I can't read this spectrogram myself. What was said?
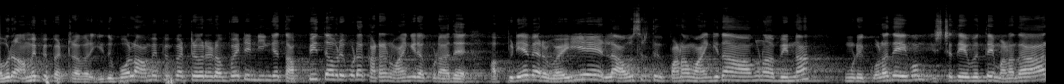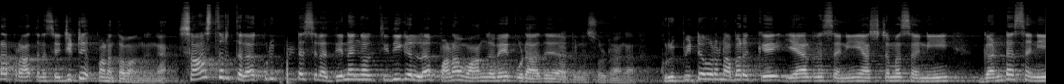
அவர் அமைப்பு பெற்றவர். இது போல் அமைப்பு பெற்றவரிடம் போயிட்டு நீங்கள் தப்பி தவறி கூட கடன் வாங்கிடக்கூடாது. அப்படியே வேறு வழியே இல்லை. அவசரத்துக்கு பணம் வாங்கி தான் ஆகணும். அப்படின்னா உங்களுடைய குலதெய்வம் இஷ்ட தெய்வத்தை மனதார பிரார்த்தனை செஞ்சுட்டு பணத்தை வாங்குங்க. சாஸ்திரத்தில் குறிப்பிட்ட சில தினங்கள் திதிகளில் பணம் வாங்கவே கூடாது அப்படின்னு சொல்கிறாங்க குறிப்பிட்ட ஒரு நபருக்கு ஏழரை சனி அஷ்டம சனி கண்ட சனி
